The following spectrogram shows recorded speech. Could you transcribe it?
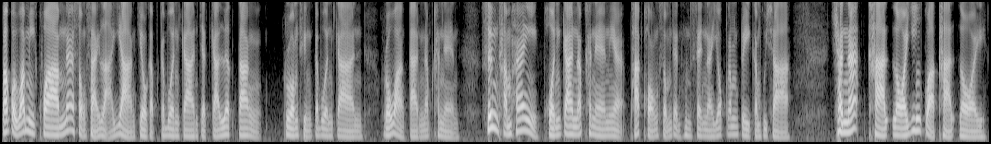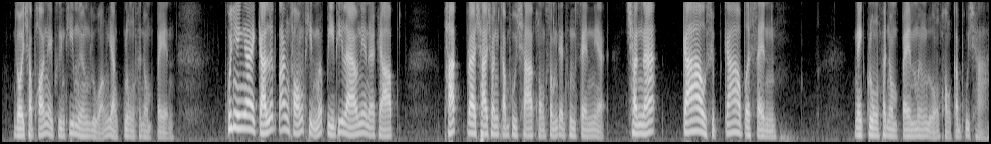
ปรากฏว่ามีความน่าสงสัยหลายอย่างเกี่ยวกับกระบวนการจัดการเลือกตั้ง รวมถึงกระบวนการระหว่างการนับคะแนน ซึ่งทำให้ผลการนับคะแนนเนี่ยพรรคของสมเด็จฮุนเซนนายกรัฐมนตรีกัมพูชา ชนะขาดลอยยิ่งกว่าขาดลอย โดยเฉพาะในพื้นที่เมืองหลวงอย่างกรุงพนมเปญ พูดง่ายๆ การเลือกตั้งท้องถิ่นเมื่อปีที่แล้วเนี่ยนะครับพรรคประชาชนกัมพูชาของสมเด็จฮุนเซนเนี่ยชนะ 99%ในกรุงพนมเปญเมืองหลวงของกัมพูชา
